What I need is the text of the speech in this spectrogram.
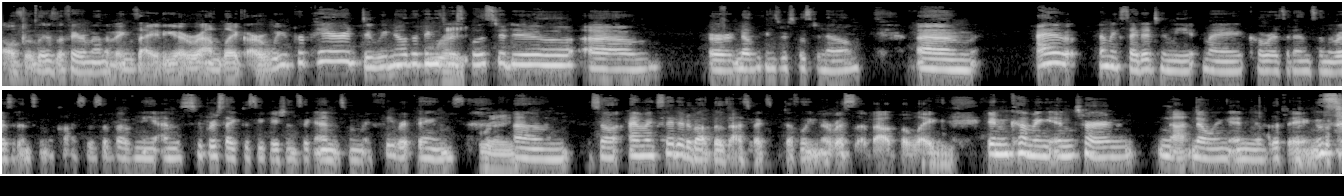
also there's a fair amount of anxiety around like, are we prepared? Do we know the things right. we're supposed to do? Um, or know the things we're supposed to know? Um, I am excited to meet my co-residents and the residents in the classes above me. I'm super psyched to see patients again. It's one of my favorite things. Right. Um, so I'm excited about those aspects. Definitely nervous about the like incoming intern not knowing any of the things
